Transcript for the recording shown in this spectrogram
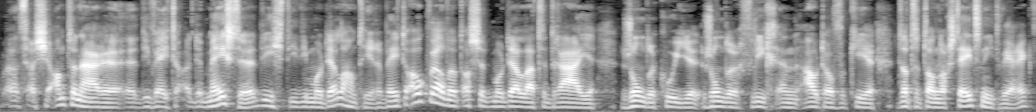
want als je ambtenaren, eh, die weten, de meeste die, die die modellen hanteren, weten ook wel dat als ze het model laten draaien zonder koeien, zonder vlieg- en autoverkeer, dat het dan nog steeds niet werkt.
